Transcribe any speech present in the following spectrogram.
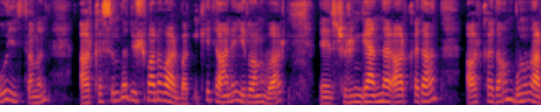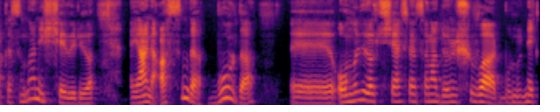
bu insanın arkasında düşmanı var bak iki tane yılanı var. E, sürüngenler arkadan arkadan bunun arkasından iş çeviriyor. Yani aslında burada e, onlu bir vakit içerisinde sana dönüşü var. Bunu net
